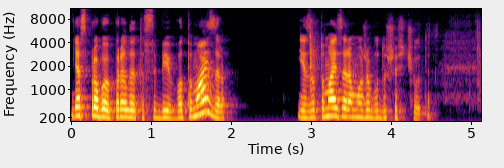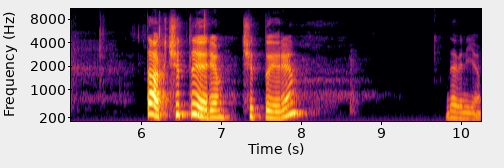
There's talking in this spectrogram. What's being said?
я спробую перелити собі в атомайзер, і з атомайзера, може, буду щось чути. Так, 4. 4. Де він є?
